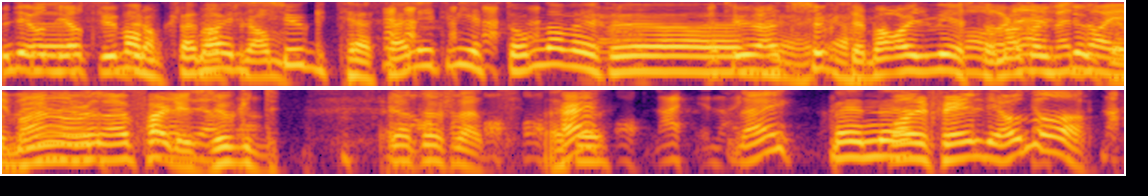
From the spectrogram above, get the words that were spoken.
at det jo det at svampen har sugd til seg litt visdom, da, vet du. Jeg tror jeg sugde til meg all visdom jeg kan Diamond meg, når jeg er ferdigsugd. Rett og slett. Hæ? Nei, nei. Nei? Men, eh, Var det feil, det òg, da?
